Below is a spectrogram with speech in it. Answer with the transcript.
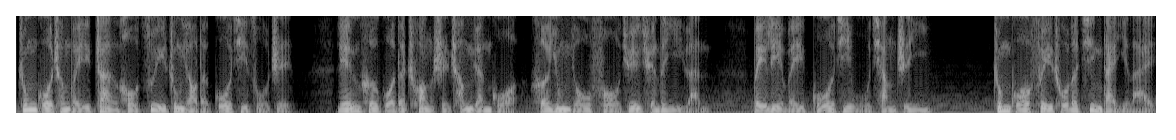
中国成为战后最重要的国际组织——联合国的创始成员国和拥有否决权的议员，被列为国际五强之一。中国废除了近代以来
